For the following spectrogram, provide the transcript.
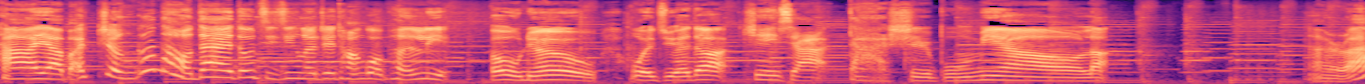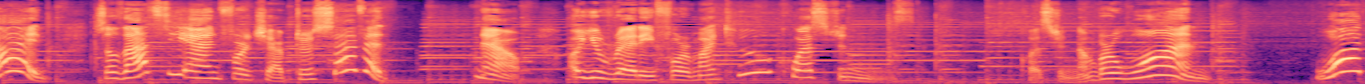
她呀，把整个脑袋都挤进了这糖果盆里。Oh no！我觉得这下大事不妙了。All right, so that's the end for chapter 7. Now, are you ready for my two questions? Question number one What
